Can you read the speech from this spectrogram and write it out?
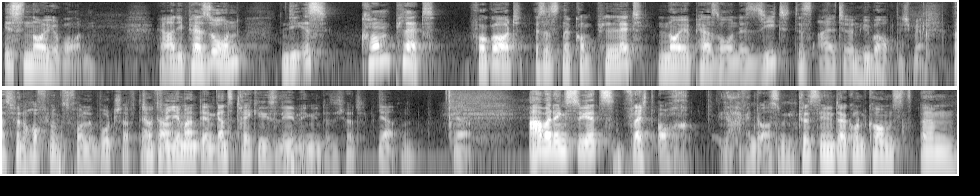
ist neu geworden. Ja, die Person, die ist komplett vor Gott. Es ist eine komplett neue Person. Der sieht das Alte überhaupt nicht mehr. Was für eine hoffnungsvolle Botschaft, ja, Total. für jemand, der ein ganz dreckiges Leben irgendwie hinter sich hat. Ja, ja. Aber denkst du jetzt, vielleicht auch, ja, wenn du aus einem christlichen Hintergrund kommst, ähm,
